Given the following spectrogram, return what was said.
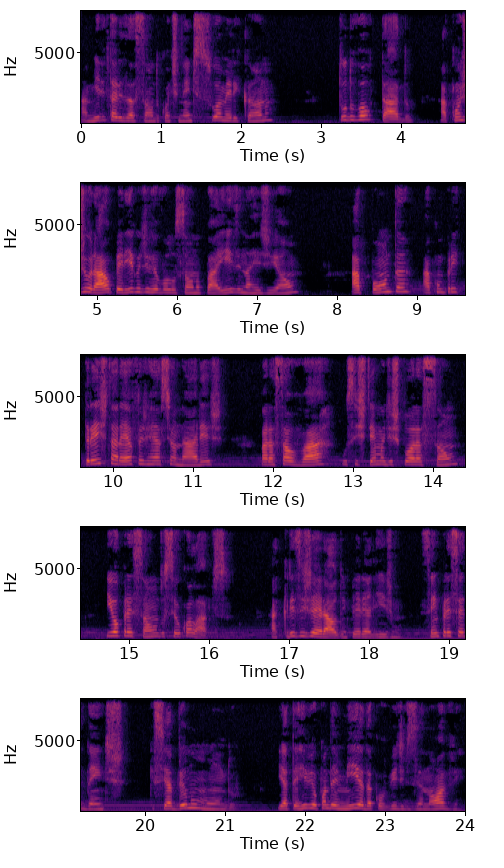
a militarização do continente sul-americano, tudo voltado a conjurar o perigo de revolução no país e na região, aponta a cumprir três tarefas reacionárias para salvar o sistema de exploração e opressão do seu colapso. A crise geral do imperialismo sem precedentes que se abriu no mundo e a terrível pandemia da Covid-19,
